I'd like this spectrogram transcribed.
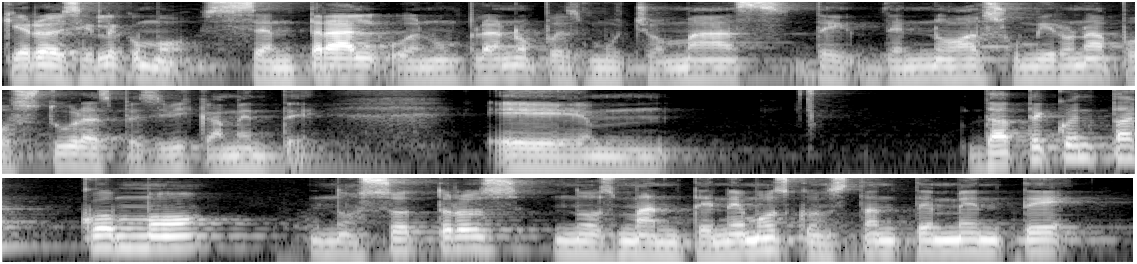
quiero decirle como central, o en un plano pues mucho más de no asumir una postura específicamente, date cuenta cómo nosotros nos mantenemos constantemente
